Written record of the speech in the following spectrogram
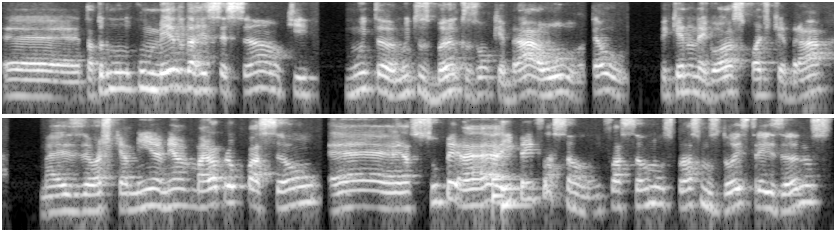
É, tá todo mundo com medo da recessão, que muita, muitos bancos vão quebrar ou até o pequeno negócio pode quebrar. Mas eu acho que a minha, minha maior preocupação é a, super, é a hiperinflação. Inflação nos próximos dois, três anos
